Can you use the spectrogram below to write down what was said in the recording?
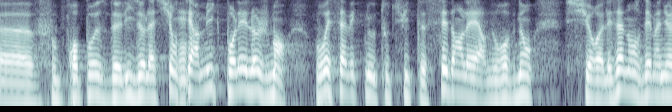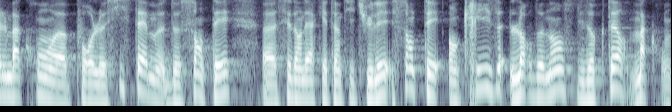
vous proposent de l'isolation mm. thermique pour les logements. Vous restez avec nous tout de suite, c'est dans l'air. Nous revenons sur les annonces d'Emmanuel Macron pour le système de santé. C'est dans l'air qui est intitulé Santé en crise, l'ordonnance du docteur Macron.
